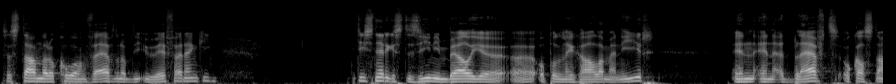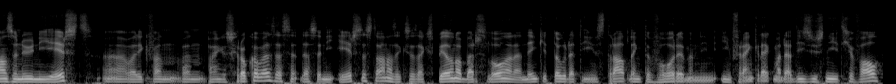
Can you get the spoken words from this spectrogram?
Ze staan daar ook gewoon vijfde op die UEFA-ranking. Het is nergens te zien in België uh, op een legale manier. En, en het blijft, ook al staan ze nu niet eerst, uh, waar ik van, van, van geschrokken was, dat ze, dat ze niet eerste staan. Als ik ze zag spelen op Barcelona, dan denk je toch dat die een straatlengte voor hebben in, in Frankrijk. Maar dat is dus niet het geval.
